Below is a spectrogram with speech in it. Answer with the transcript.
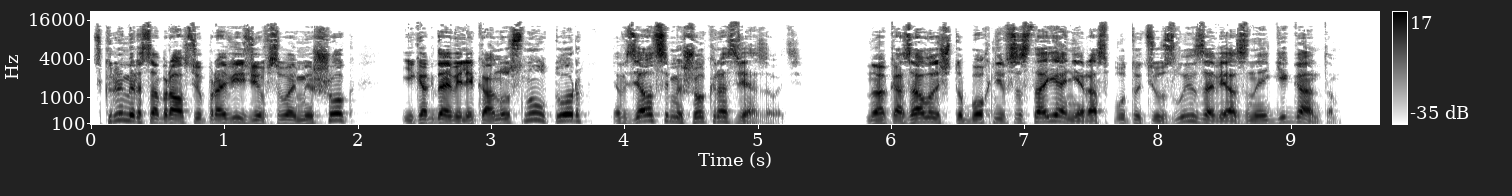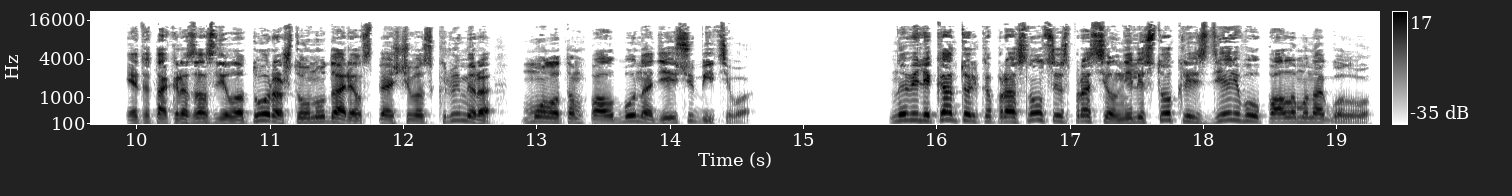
Скрюмер собрал всю провизию в свой мешок, и когда великан уснул, Тор взялся мешок развязывать. Но оказалось, что бог не в состоянии распутать узлы, завязанные гигантом. Это так разозлило Тора, что он ударил спящего Скрюмера молотом по лбу, надеясь убить его. Но великан только проснулся и спросил, не листок ли с дерева упал ему на голову.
